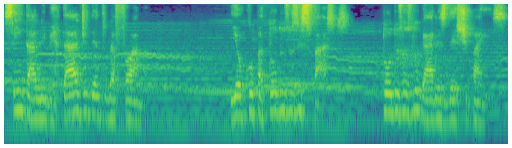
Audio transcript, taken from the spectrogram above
Sinta a liberdade dentro da forma e ocupa todos os espaços, todos os lugares deste país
